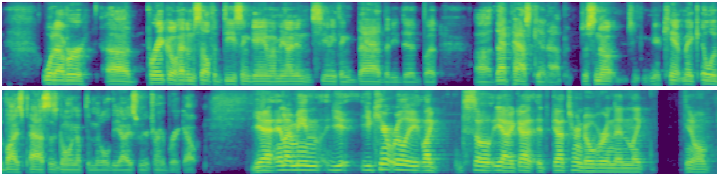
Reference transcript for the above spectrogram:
whatever. Uh, Parayko had himself a decent game. I mean, I didn't see anything bad that he did, but uh, that pass can't happen. Just no, you can't make ill-advised passes going up the middle of the ice when you're trying to break out. Yeah, and I mean, you you can't really like. So yeah, it got it got turned over, and then like you know,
